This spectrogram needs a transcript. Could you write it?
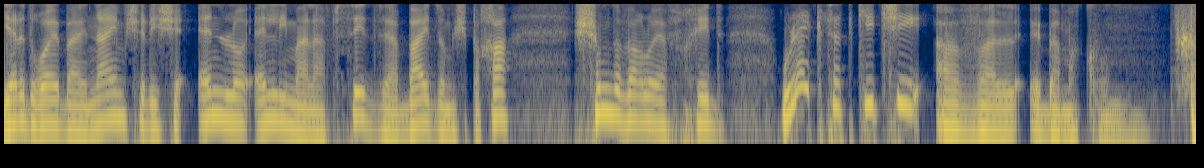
ילד רואה בעיניים שלי שאין לו, אין לי מה להפסיד, זה הבית, זו משפחה, שום דבר לא יפחיד. אולי קצת קיצ'י, אבל אה, במקום. כל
